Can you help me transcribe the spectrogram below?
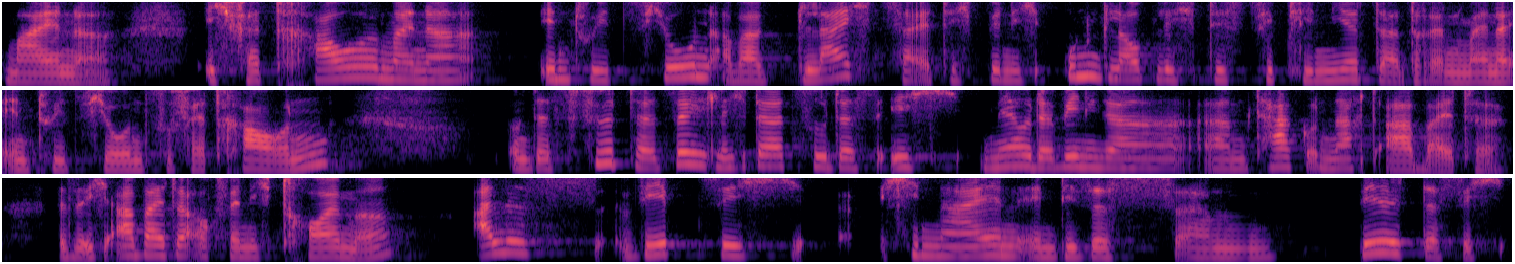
meine. Ich vertraue meiner Intuition, aber gleichzeitig bin ich unglaublich diszipliniert da drin, meiner Intuition zu vertrauen und das führt tatsächlich dazu, dass ich mehr oder weniger ähm, Tag und Nacht arbeite. Also ich arbeite auch, wenn ich träume. Alles webt sich hinein in dieses ähm, Bild, das sich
